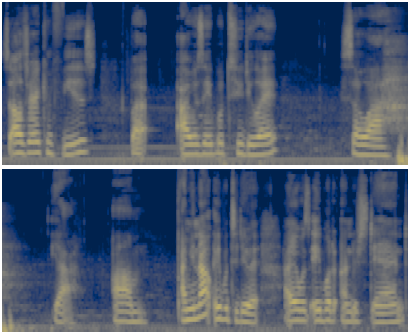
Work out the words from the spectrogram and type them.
So I was very confused, but I was able to do it. So uh yeah. Um I mean not able to do it. I was able to understand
